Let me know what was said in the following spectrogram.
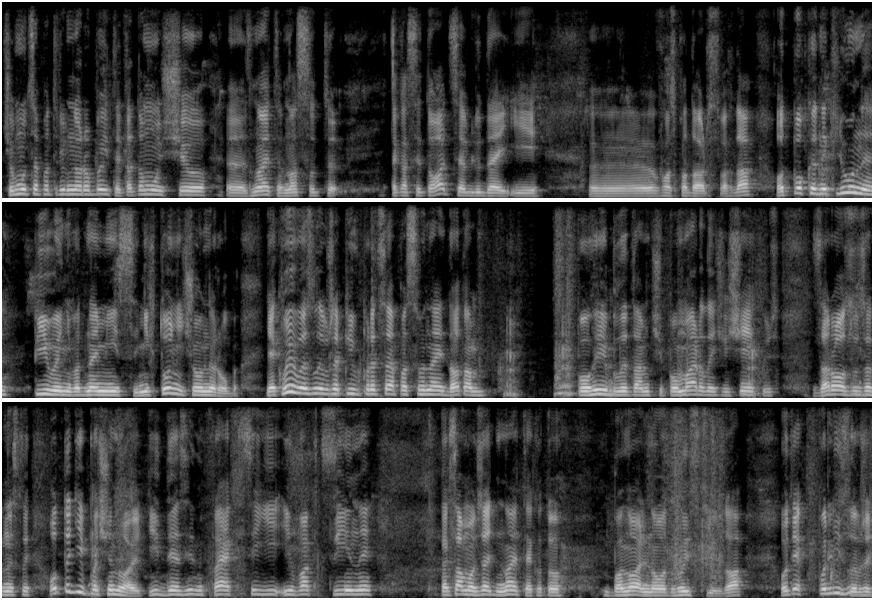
Чому це потрібно робити? Та тому що, е, знаєте, в нас тут така ситуація в людей і в господарствах. Да? От поки не клюне півень в одне місце, ніхто нічого не робить. Як вивезли вже пів прицепа свиней, да, там погибли там, чи померли, чи ще якусь заразу занесли. От тоді починають і дезінфекції, і вакцини. Так само взяти, знаєте, як ото банально от глистів. Да? От як полізли вже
